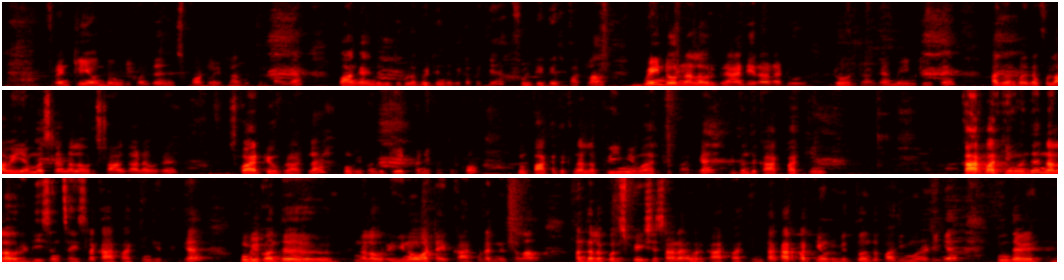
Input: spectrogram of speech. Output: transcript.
ஃப்ரண்ட்லேயும் வந்து உங்களுக்கு வந்து ஸ்பாட் லைட்லாம் கொடுத்துருக்காங்க. வாங்க இந்த வீட்டுக்குள்ளே போயிட்டு இந்த வீட்டை பற்றி ஃபுல் டீட்டெயில்ஸ் பார்க்கலாம். மெயின் டோர் நல்ல ஒரு கிராண்டியரான டோர் டோர் தாங்க மெயின் கேட்டு அது வந்து பார்த்தீங்கன்னா ஃபுல்லாகவே எம்எஸில் நல்ல ஒரு ஸ்ட்ராங்கான ஒரு ஸ்கொயர் டியூப் ராட்டில் உங்களுக்கு வந்து கேட் பண்ணி கொடுத்துருக்காங்க. பார்க்கும் பார்க்கறதுக்கு நல்ல ப்ரீமியமாக இருக்குது பாருங்கள் இது வந்து கார் பார்க்கிங் கார் பார்க்கிங் வந்து நல்ல ஒரு டீசன்ட் சைஸில் கார் பார்க்கிங் இருக்குங்க. உங்களுக்கு வந்து நல்ல ஒரு இனோவா டைப் கார் கூட நிறுத்தலாம். அந்தளவுக்கு ஒரு ஸ்பேஷியஸான ஒரு கார் பார்க்கிங் தான். கார் பார்க்கிங்கோட வித் வந்து பதிமூணு அடிங்க. இந்த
